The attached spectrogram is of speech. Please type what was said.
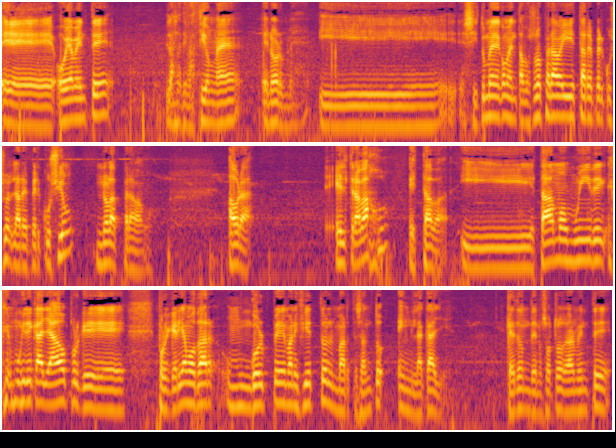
eh, obviamente, la satisfacción es enorme. Y si tú me comentas, vosotros esperabais esta repercusión, la repercusión no la esperábamos. Ahora, el trabajo estaba y estábamos muy de, muy decallados porque porque queríamos dar un golpe de manifiesto el martes santo en la calle que es donde nosotros realmente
